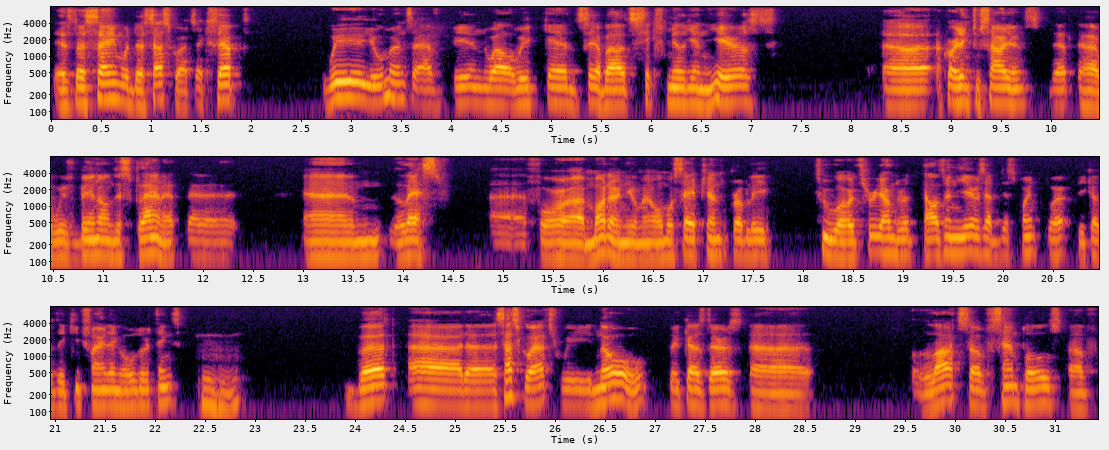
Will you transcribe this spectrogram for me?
It's the same with the Sasquatch, except we humans have been, well, we can say about six million years uh, according to science, that uh, we've been on this planet uh, and less uh, for modern human Homo sapiens, probably two or three hundred thousand years at this point, because they keep finding older things. Mm-hmm. But uh, the Sasquatch, we know because there's lots of samples of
